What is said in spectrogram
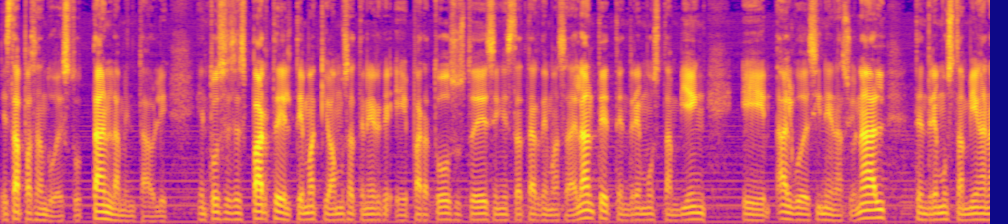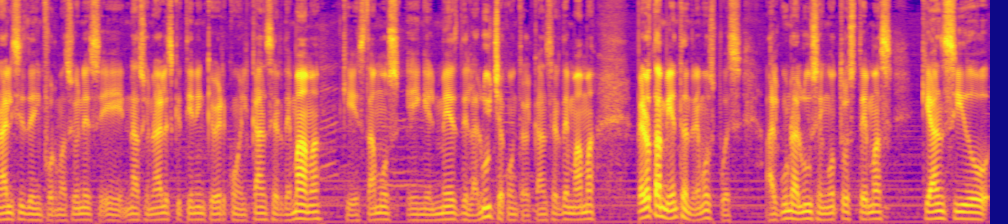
está pasando esto tan lamentable. Entonces es parte del tema que vamos a tener para todos ustedes en esta tarde más adelante. Tendremos también algo de cine nacional, tendremos también análisis de informaciones nacionales que tienen que ver con el cáncer de mama, que estamos en el mes de la lucha contra el cáncer de mama, pero también tendremos pues alguna luz en otros temas que han sido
